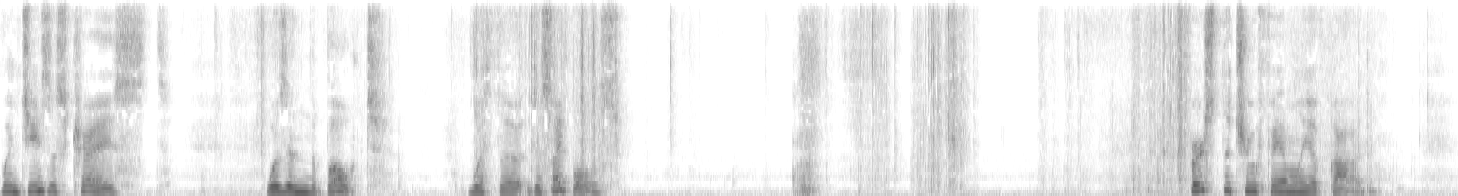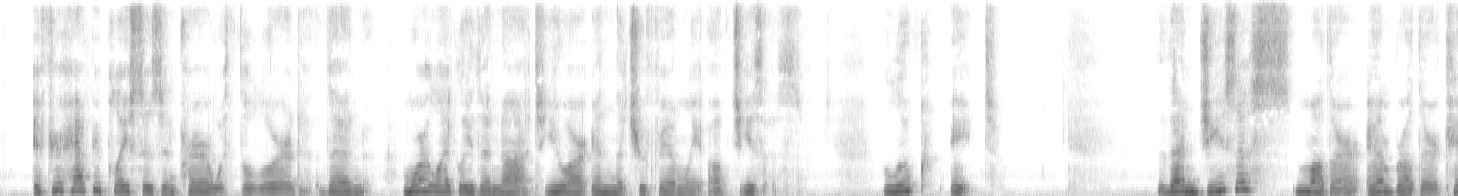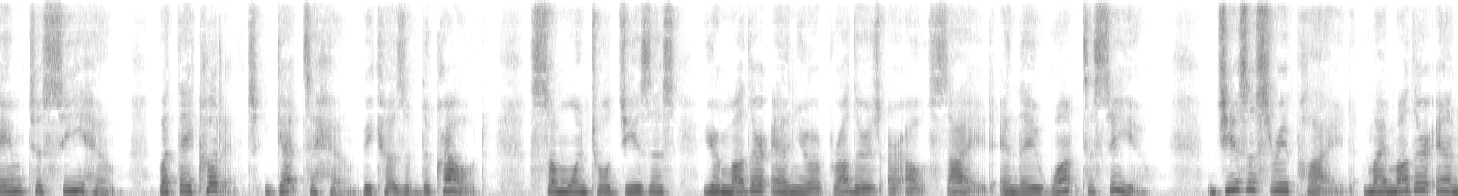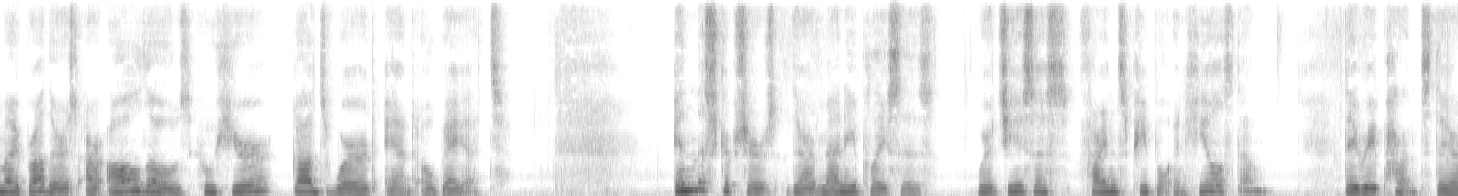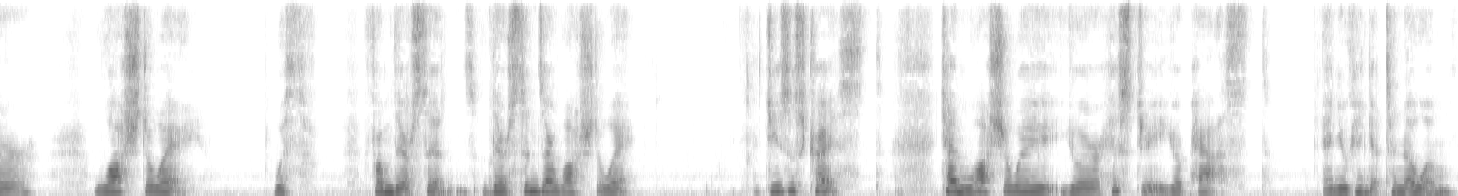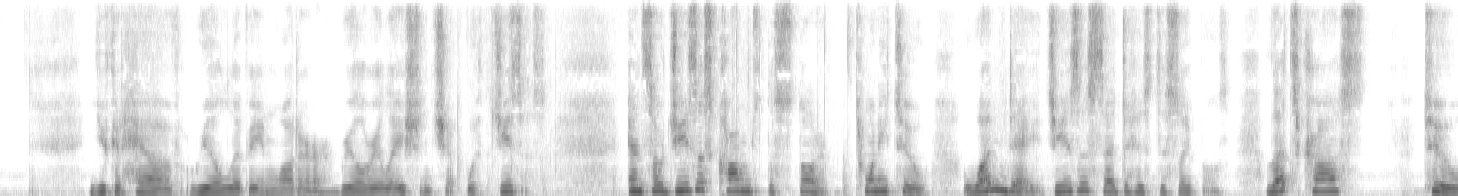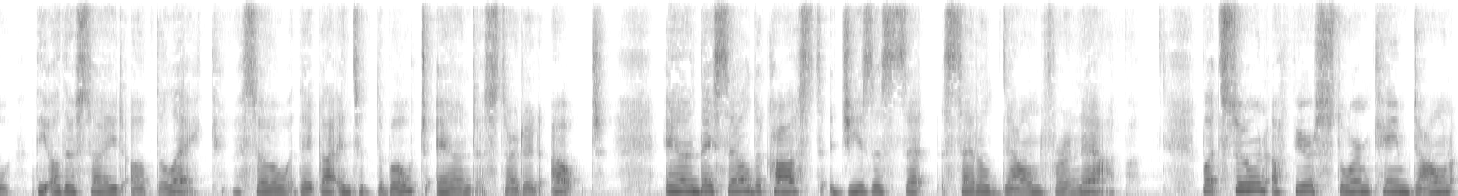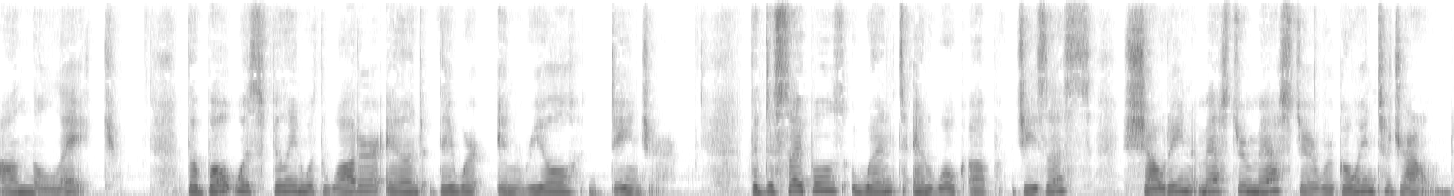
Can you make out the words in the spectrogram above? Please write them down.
when Jesus Christ was in the boat with the disciples First, the true family of God. If your happy place is in prayer with the Lord, then more likely than not, you are in the true family of Jesus. Luke 8. Then Jesus' mother and brother came to see him, but they couldn't get to him because of the crowd. Someone told Jesus, Your mother and your brothers are outside, and they want to see you. Jesus replied, My mother and my brothers are all those who hear God's word and obey it. In the scriptures, there are many places where Jesus finds people and heals them. They repent, they are washed away with from their sins. Their sins are washed away. Jesus Christ can wash away your history, your past and you can get to know him. You could have real living water, real relationship with Jesus. And so Jesus calmed the storm. 22. One day, Jesus said to his disciples, Let's cross to the other side of the lake. So they got into the boat and started out. And they sailed across. Jesus set, settled down for a nap. But soon a fierce storm came down on the lake. The boat was filling with water and they were in real danger. The disciples went and woke up Jesus, shouting, Master, Master, we're going to drown.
